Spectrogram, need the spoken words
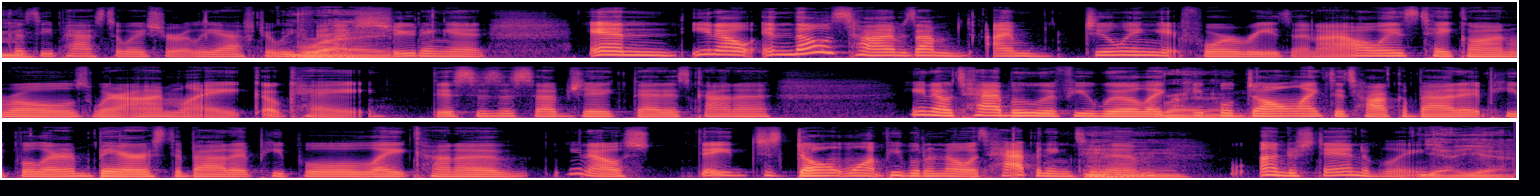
because he passed away shortly after we Right. finished shooting it. And you know, in those times, I'm I'm doing it for a reason. I always take on roles where I'm like, okay, this is a subject that is kind of you know, taboo, if you will. Like Right. people don't like to talk about it. People are embarrassed about it. People like kind of, you know, sh- they just don't want people to know what's happening to them. Mm-hmm. Understandably. Yeah, yeah.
